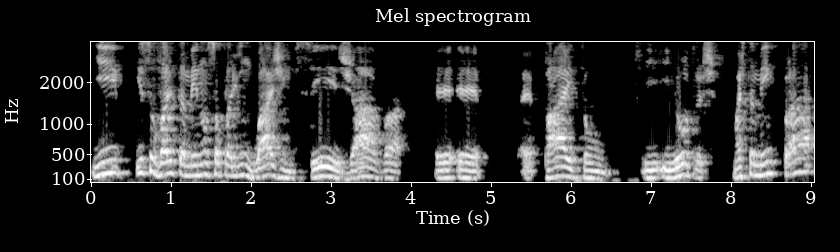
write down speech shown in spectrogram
E isso vale também não só para linguagem C, Java, é, é, é, Python e, e outras, mas também para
